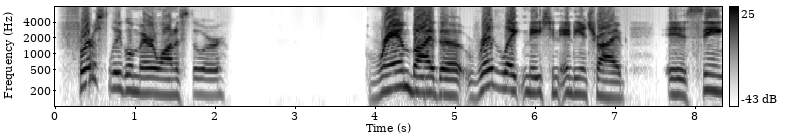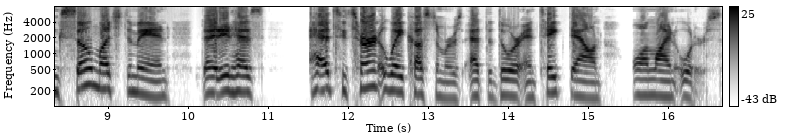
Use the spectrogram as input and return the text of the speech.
first legal marijuana store, ran by the Red Lake Nation Indian tribe, is seeing so much demand that it has had to turn away customers at the door and take down online orders.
